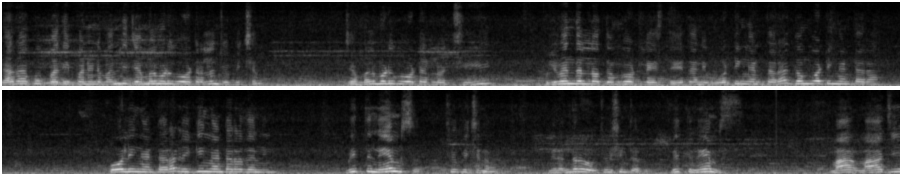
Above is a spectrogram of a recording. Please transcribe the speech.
దాదాపు పది పన్నెండు మంది జమ్మలమడుగు ఓటర్లను చూపించాం. జమ్మలమడుగు ఓటర్లు వచ్చి పులివెందల్లో దొంగ ఓట్లు వేస్తే దాన్ని ఓటింగ్ అంటారా దొంగ ఓటింగ్ అంటారా? పోలింగ్ అంటారా రిగ్గింగ్ అంటారా దాన్ని? విత్ నేమ్స్ చూపించినాం. మీరందరూ చూసింటారు. With names. మా మాజీ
